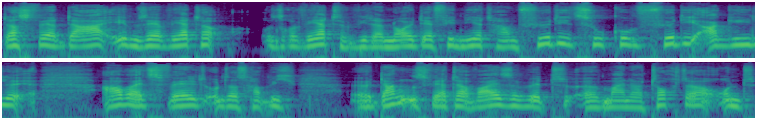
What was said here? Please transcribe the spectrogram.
dass wir da eben sehr Werte, unsere Werte wieder neu definiert haben für die Zukunft, für die agile Arbeitswelt. Und das habe ich äh, dankenswerterweise mit äh, meiner Tochter und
